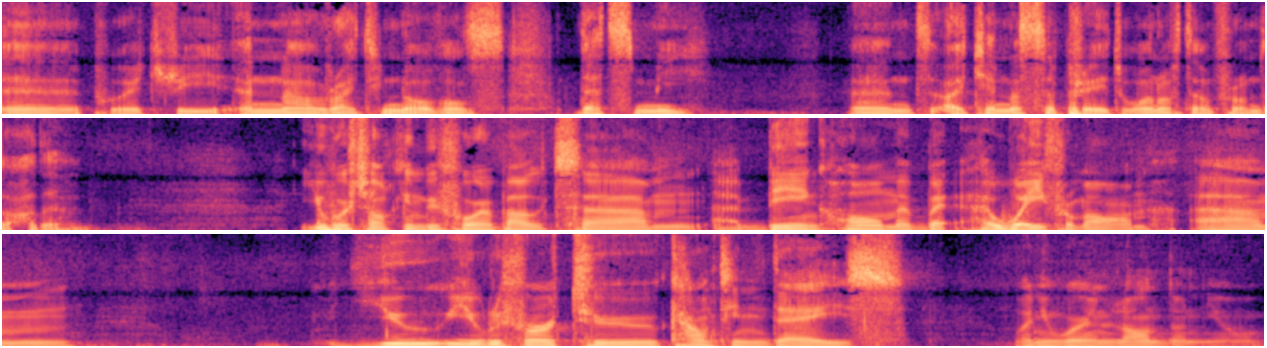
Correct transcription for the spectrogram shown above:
uh, poetry, and now writing novels. That's me, and I cannot separate one of them from the other. You were talking before about um, being home away from home. Um, you you referred to counting days when you were in London. You know,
